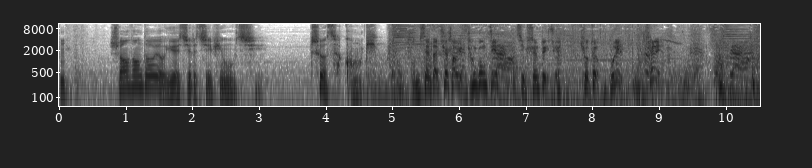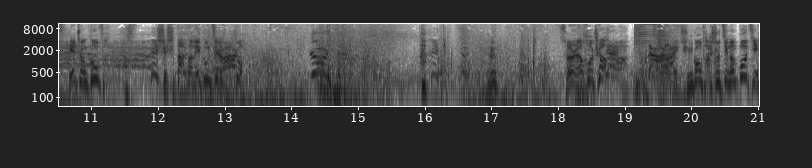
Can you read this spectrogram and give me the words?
双方都有越级的极品武器，这才公平。我们现在缺少远程攻击，近身对决又对我们不利。千里，别只用功法，试试大范围攻击的法术。所有人后撤，不要被群攻法术技能波及。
